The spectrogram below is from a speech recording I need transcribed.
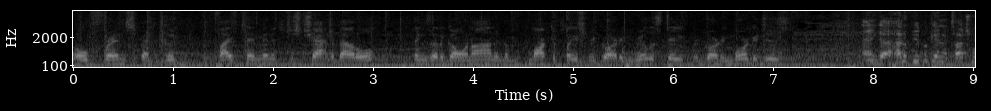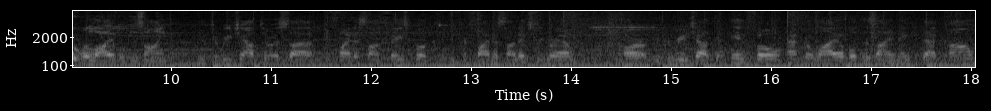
Old friends, spent a good five, ten minutes just chatting about old things that are going on in the marketplace regarding real estate, regarding mortgages. And uh, how do people get in touch with Reliable Design? You can reach out to us. Uh, you can find us on Facebook. You can find us on Instagram. Or you can reach out to info at reliabledesigninc.com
